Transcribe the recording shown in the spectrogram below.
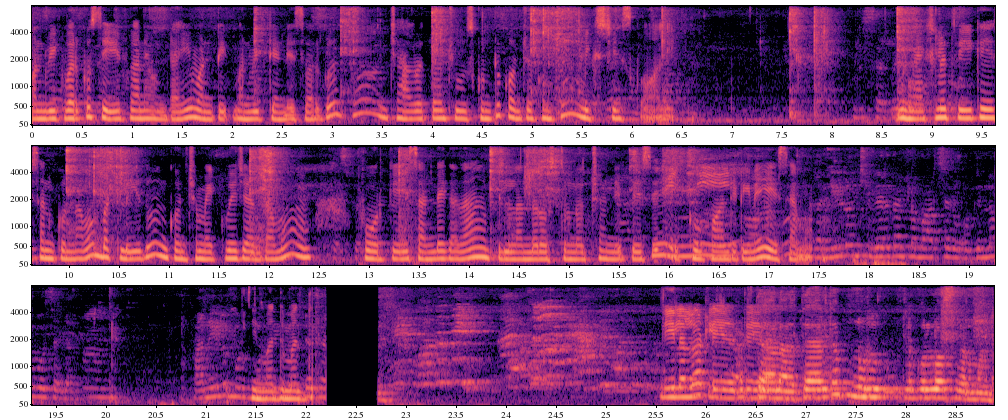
వన్ వీక్ వరకు సేఫ్గానే ఉంటాయి. One to one week ten days వరకు. సో జాగ్రత్తగా చూసుకుంటూ కొంచెం కొంచెం మిక్స్ చేసుకోవాలి. మేము యాక్చువల్లీ త్రీ కేస్ అనుకున్నాము. బట్ లేదు ఇంకొంచెం ఎక్కువే చేద్దాము. ఫోర్ కే సండే కదా పిల్లలందరూ వస్తుండొచ్చు అని చెప్పేసి ఎక్కువ క్వాంటిటీనే చేసాము. ఈ మధ్య మధ్య నీళ్ళలో అట్లా తేలితే నూరు ఇట్లా గుల్ల వస్తుంది అనమాట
